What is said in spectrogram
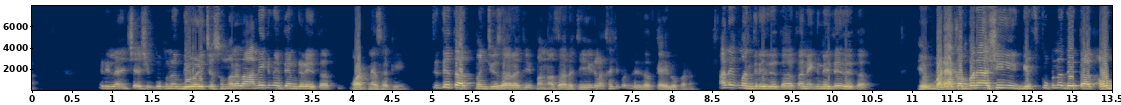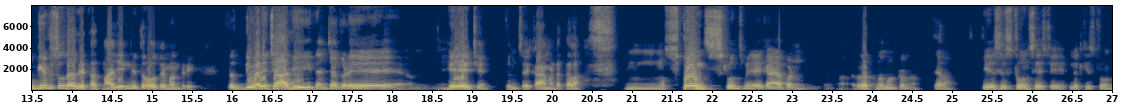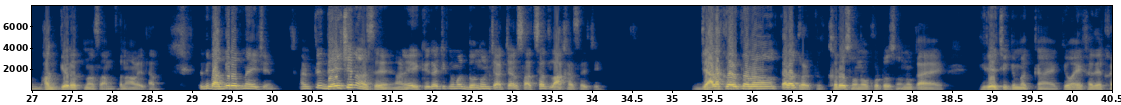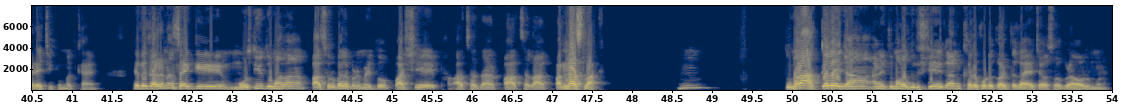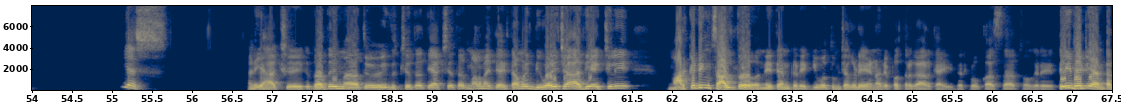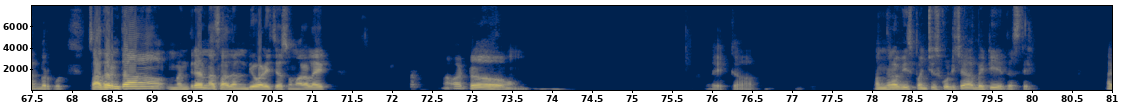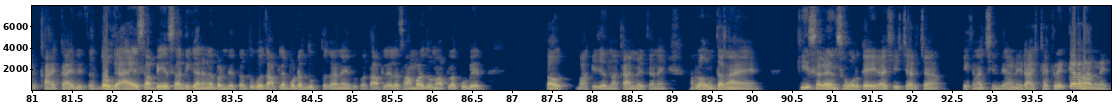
रिलायन्सची अशी कुपनं दिवाळीच्या सुमाराला अनेक नेत्यांकडे येतात वाटण्यासाठी. ते देतात पंचवीस हजाराची पन्नास हजाराची एक लाखाची पण देतात काही लोकांना. अनेक मंत्री देतात अनेक नेते देतात. हे बड्या कंपन्या अशी गिफ्ट कुपनं देतात अहो गिफ्ट सुद्धा देतात. माझे एक मित्र होते मंत्री. तर दिवाळीच्या आधी त्यांच्याकडे हे यायचे तुमचे काय म्हणतात त्याला स्टोन्स स्टोन्स म्हणजे काय आपण रत्न म्हणतो ना त्याला. ती असे स्टोन्स यायचे लकी स्टोन भाग्यरत्न असं आमचं नाव आहे त्याला तर ती भाग्यरत्न यायचे. आणि ते द्यायचे ना असे आणि एकेकाची किंमत दोन दोन चार चार सात सात लाख असायची. ज्याला कळतं ना त्याला कळतं. खरं सोनं खोटं सोनं काय? हिऱ्याची किंमत काय? किंवा एखाद्या खड्याची किंमत काय? याचं कारण असं आहे की मोती तुम्हाला पाच रुपयाला पण मिळतो पाचशे पाच हजार पाच लाख पन्नास लाख. हम्म. तुम्हाला अक्कल आहे का? आणि तुम्हाला दृष्टी आहे का? आणि खरं खोटं कळतं का? याच्यावर सगळं अवलंबून येस आणि ह्या क्षेत्रातही मला ते विविध क्षेत्रात या क्षेत्रात मला माहिती आहे. त्यामुळे दिवाळीच्या आधी ऍक्च्युली मार्केटिंग चालतं नेत्यांकडे किंवा तुमच्याकडे येणारे पत्रकार काही इतर लोक असतात वगैरे तेही भेटी आणतात भरपूर. साधारणतः मंत्र्यांना साधारण दिवाळीच्या सुमाराला एक वाटतं एक पंधरा वीस पंचवीस कोटीच्या भेटी येत असतील. अरे काय काय देतात? जाऊ दे आय एस बी एस अधिकाऱ्यांना पण देतात. उगाच आपल्या पोटात दुखतं का नाही दुखत? आपल्याला सांभाळतो ना आपला कुबेर. आहोत बाकीच्यांना काय मिळतं नाही. आपला मुद्दा काय आहे? की सगळ्यांसमोर काही अशी चर्चा एकनाथ शिंदे आणि राज ठाकरे करणार नाहीत.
